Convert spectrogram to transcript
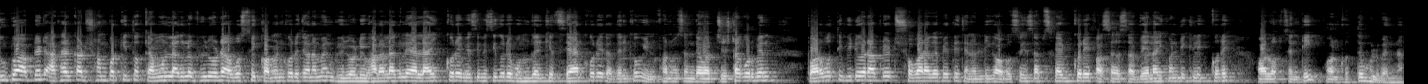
দুটো আপডেট আধার কার্ড সম্পর্কিত কেমন লাগল ভিডিওটা অবশ্যই কমেন্ট করে জানাবেন। ভিডিওটি ভালো লাগলে লাইক করে, বেশি বেশি করে বন্ধুদেরকে শেয়ার করে তাদেরকেও ইনফরমেশন দেওয়ার চেষ্টা করবেন। পরবর্তী ভিডিওর আপডেট সবার আগে পেতে চ্যানেলটিকে অবশ্যই সাবস্ক্রাইব করে, পাশে আসা বেল আইকনটি ক্লিক করে অল অপশনটি অন করতে ভুলবেন না।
